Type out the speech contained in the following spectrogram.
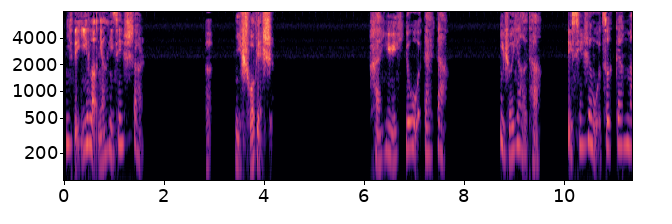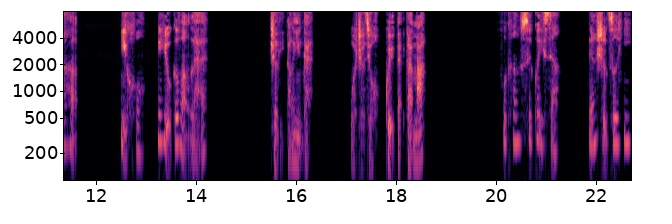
你得依老娘一件事儿。呃，你说便是。韩愈由我带大，你若要他，得先认我做干妈，以后也有个往来。这理当应该，我这就跪拜干妈。富康遂跪下，两手作揖。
